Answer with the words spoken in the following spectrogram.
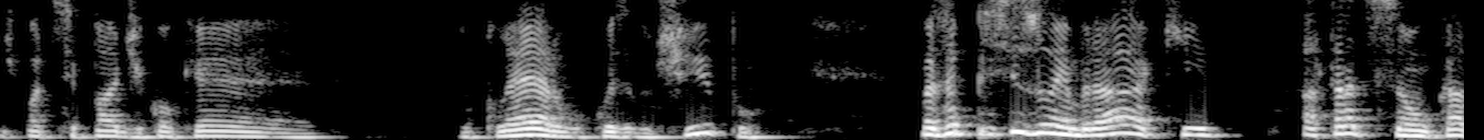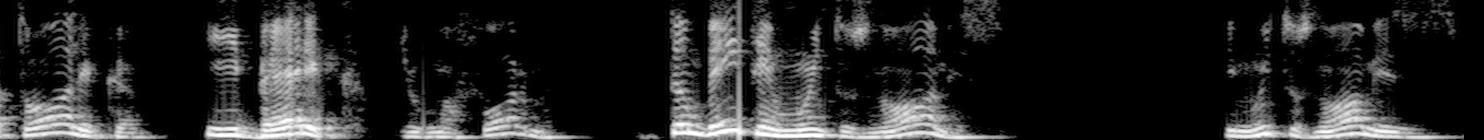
de participar de qualquer do clero coisa do tipo, mas é preciso lembrar que a tradição católica e ibérica, de alguma forma, também tem muitos nomes, e muitos nomes,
